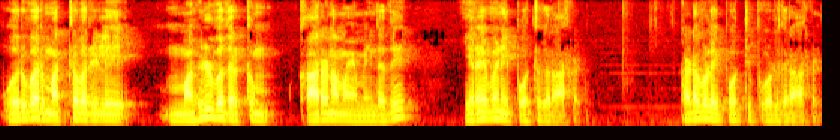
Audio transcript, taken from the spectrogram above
ஒருவர் மற்றவரிலே மகிழ்வதற்கும் காரணமாய் அமைந்தது இறைவனை போற்றுகிறார்கள். கடவுளை போற்றி புகழ்கிறார்கள்.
